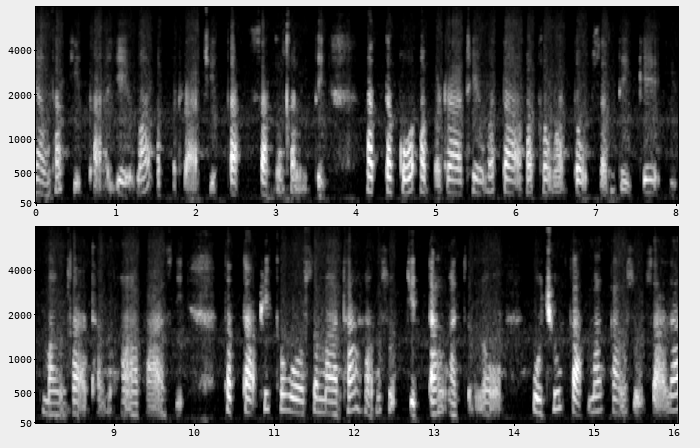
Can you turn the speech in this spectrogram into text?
ยังทักขิตาเยวะอัปราชิตะสังคันติอัตตโกอัปราเทวตาภควโตสันติเกอิมังคาทังอาภาสิตตะพิกโวสมาทะหังสุจิตตังอัจโนอุชุกะมะกังสุสารา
